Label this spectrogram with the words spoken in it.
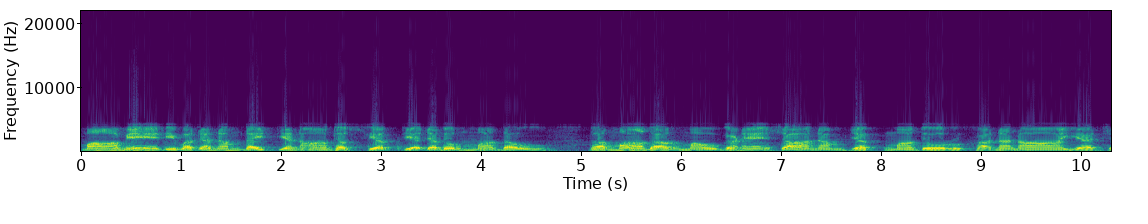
मामेदि वचनं दैत्यनाथस्य त्यजदुर्मदौ। धर्मधर्मौ गणेशानं जग्मदुर्हननाय च।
